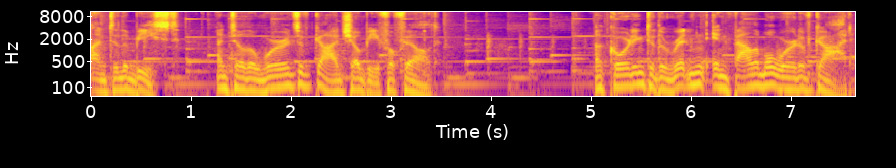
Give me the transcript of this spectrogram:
unto the beast, until the words of God shall be fulfilled. According to the written infallible word of God,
